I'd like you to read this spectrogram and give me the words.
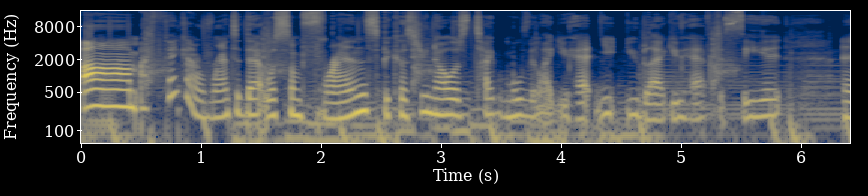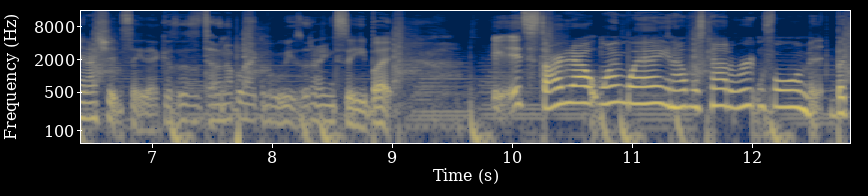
Um, I think I rented that with some friends because you know it's the type of movie like you had you, you black, you have to see it. And I shouldn't say that because there's a ton of black movies that I ain't see, but it started out one way and I was kind of rooting for him, but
